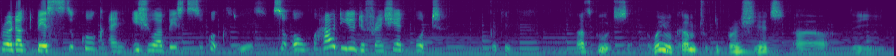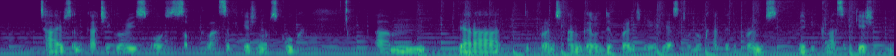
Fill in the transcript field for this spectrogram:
product-based sukuk and issuer-based sukuk. yes. So oh, how do you differentiate both? Okay, that's good. When you come to differentiate uh, the types and categories or sub-classification of sukuk, um, there are different angle, different areas to look at the different maybe classification.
